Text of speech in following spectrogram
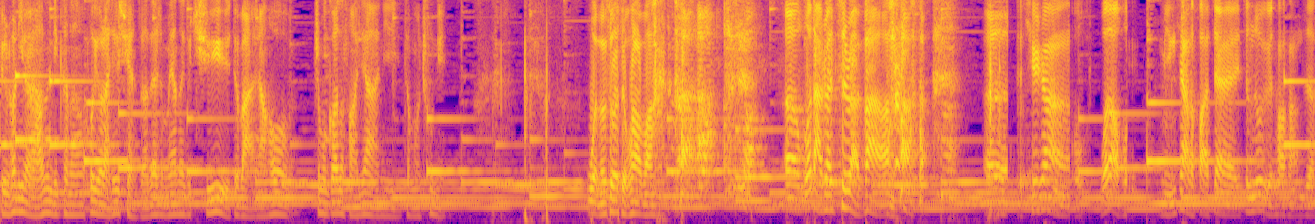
比如说你买房子，你可能会有哪些选择，在什么样的一个区域，对吧？然后这么高的房价，你怎么处理？我能说实话吗？呃，我打算吃软饭啊。呃，其实上我我老婆名下的话，在郑州有一套房子，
